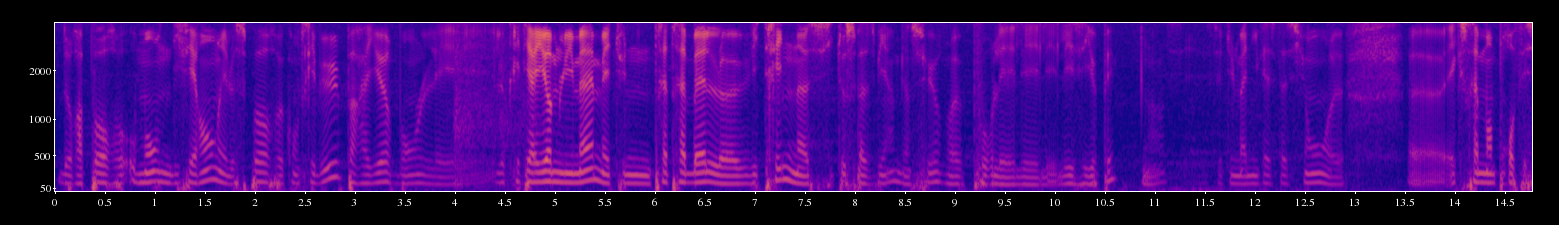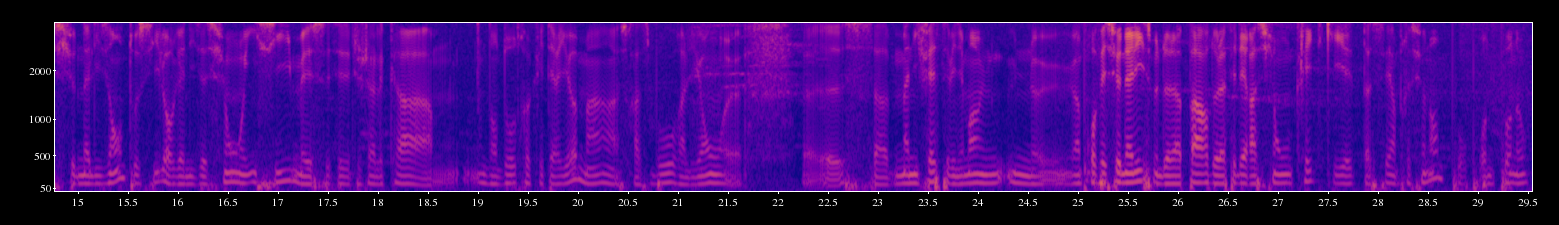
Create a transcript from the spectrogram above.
de rapport au monde différent et le sport contribue. Par ailleurs, bon, les- le critérium lui-même est une très très belle vitrine, si tout se passe bien, bien sûr, pour les, les- les- les IEP. C'est- une manifestation euh, euh, extrêmement professionnalisante aussi, l'organisation ici, mais c'était déjà le cas euh, dans d'autres critériums, hein, à Strasbourg, à Lyon. euh, ça manifeste évidemment un professionnalisme de la part de la fédération CRIT qui est assez impressionnante pour nous.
